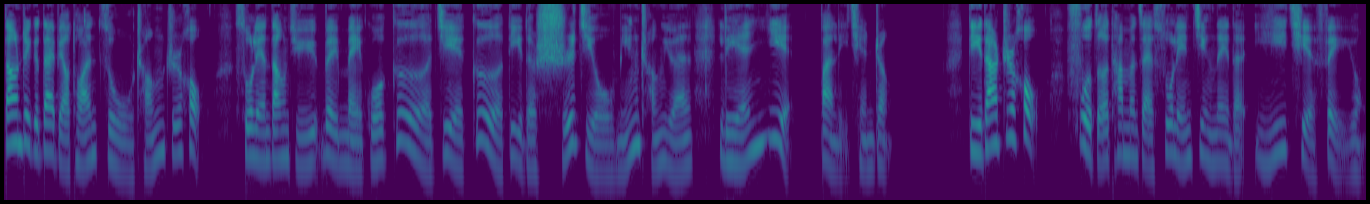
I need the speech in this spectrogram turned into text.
当这个代表团组成之后，苏联当局为美国各界各地的十九名成员连夜办理签证，抵达之后负责他们在苏联境内的一切费用，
